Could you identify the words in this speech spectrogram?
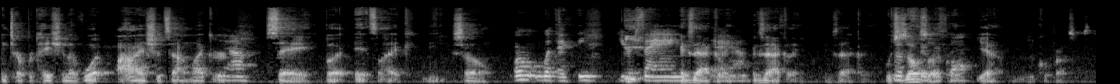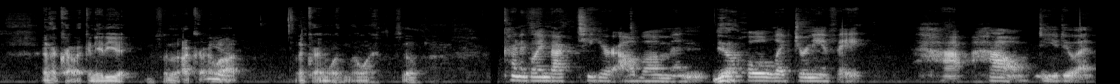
interpretation of what I should sound like or yeah. say, but it's like me. So or what they think you're yeah, saying. Exactly. Yeah, exactly. Exactly. Which That's is also cool. yeah, a cool process. And I cry like an idiot. I cry a lot. I cry more than my wife. So kind of going back to your album and your whole like journey of faith. How how do you do it?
